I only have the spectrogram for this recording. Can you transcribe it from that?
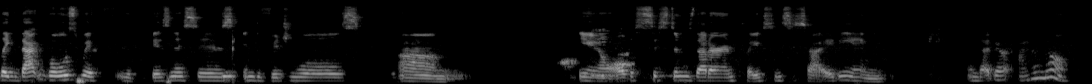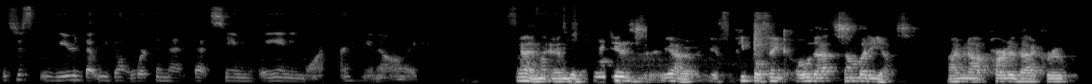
like that goes with with businesses individuals um you know all the systems that are in place in society and and I don't I don't know. It's just weird that we don't work in that that same way anymore. You know, like and, and the point is, yeah, if people think, oh, that's somebody else, I'm not part of that group,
